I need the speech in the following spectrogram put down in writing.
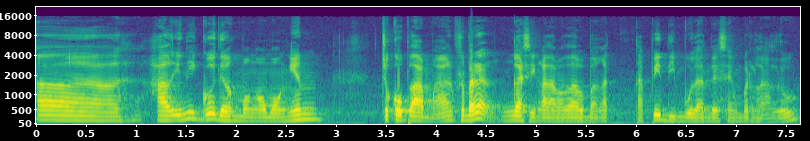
eh, hal ini gue udah mau ngomongin cukup lama. Sebenarnya enggak sih nggak lama-lama banget. Tapi di bulan Desember lalu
